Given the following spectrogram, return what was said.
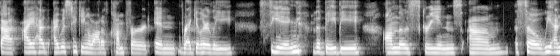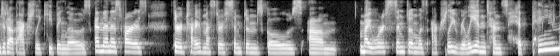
that I had I was taking a lot of comfort in regularly seeing the baby on those screens. Um, so we ended up actually keeping those. And then as far as third trimester symptoms goes, um, my worst symptom was actually really intense hip pain.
